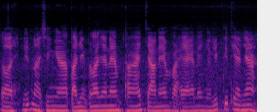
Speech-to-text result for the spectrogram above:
Rồi, clip này xin à, tạm dừng tại đây nha anh em. Thân ái chào anh em và hẹn anh em những clip tiếp theo nha.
